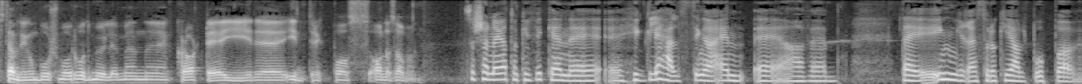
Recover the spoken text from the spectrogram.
stemning om bord som overhodet mulig. Men eh, klart det gir eh, inntrykk på oss alle sammen. Så skjønner jeg at dere fikk en uh, hyggelig hilsen av en av de yngre som dere hjalp opp av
